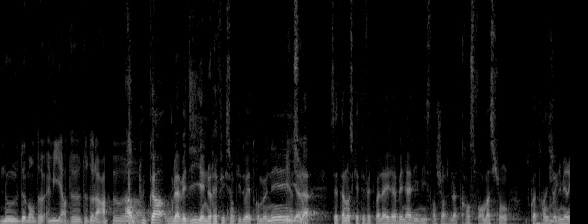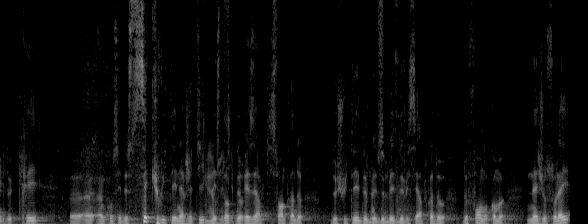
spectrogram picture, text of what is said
nous demande un milliard de, dollars un peu. En euh, tout cas, vous l'avez dit, il y a une réflexion qui doit être menée. il y a cette annonce qui a été faite par Laïla Ben Ali, ministre en charge de la transformation, en tout cas transition numérique, de créer euh, un, conseil de sécurité énergétique, les stocks de réserve qui sont en train de, de chuter, de, de, baisser, en tout cas de, fondre comme neige au soleil,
